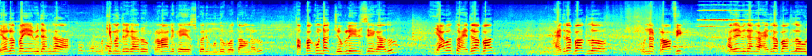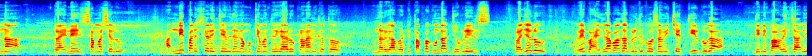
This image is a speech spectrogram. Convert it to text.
డెవలప్ అయ్యే విధంగా ముఖ్యమంత్రి గారు ప్రణాళిక వేసుకొని ముందుకు పోతూ ఉన్నారు. తప్పకుండా జూబ్లీ హిల్సే కాదు యావత్తు హైదరాబాద్ హైదరాబాద్లో ఉన్న ట్రాఫిక్ అదేవిధంగా హైదరాబాద్లో ఉన్న డ్రైనేజ్ సమస్యలు అన్నీ పరిష్కరించే విధంగా ముఖ్యమంత్రి గారు ప్రణాళికతో ఉన్నారు కాబట్టి తప్పకుండా జూబ్లీహిల్స్ ప్రజలు రేపు హైదరాబాద్ అభివృద్ధి కోసం ఇచ్చే తీర్పుగా దీన్ని భావించాలి.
